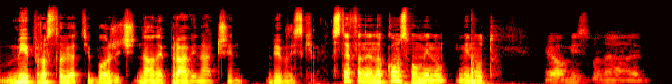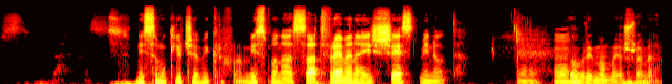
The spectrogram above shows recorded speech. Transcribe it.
mi proslavljati Božić na onaj pravi način biblijski. Stefane, na kom smo minu, minutu? Evo, mi smo na... Nisam uključio mikrofon. Mi smo na sat vremena i šest minuta. Mhm. Dobro, imamo još vremena.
